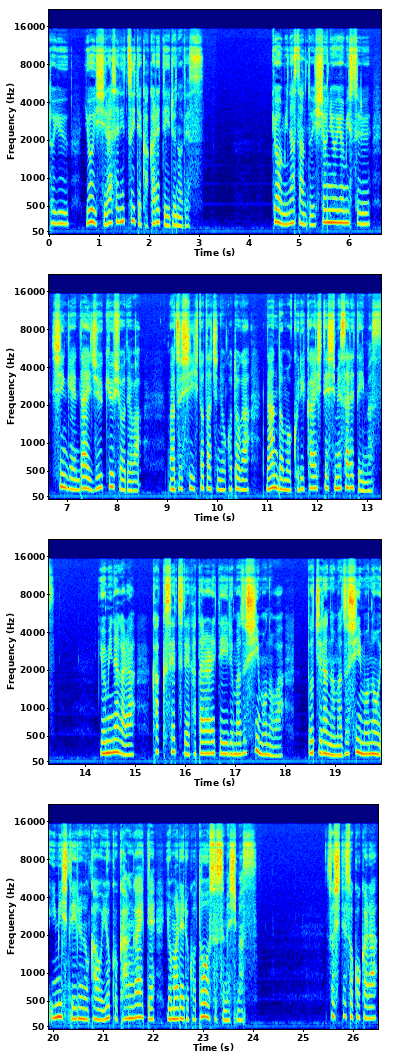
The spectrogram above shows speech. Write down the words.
という良い知らせについて書かれているのです。今日皆さんと一緒にお読みする信玄第19章では貧しい人たちのことが何度も繰り返して示されています。読みながら各説で語られている貧しいものはどちらの貧しいものを意味しているのかをよく考えて読まれることをお勧めします。そしてそこから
